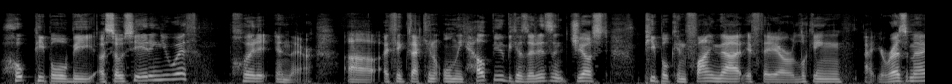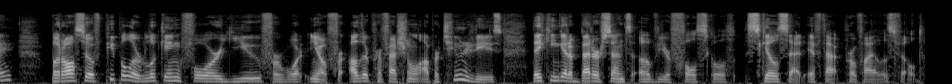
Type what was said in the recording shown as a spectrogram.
hope people will be associating you with put it in there. Uh, I think that can only help you because it isn't just people can find that if they are looking at your resume, but also if people are looking for you for what, you know, for other professional opportunities, they can get a better sense of your full skill, skill set if that profile is filled.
